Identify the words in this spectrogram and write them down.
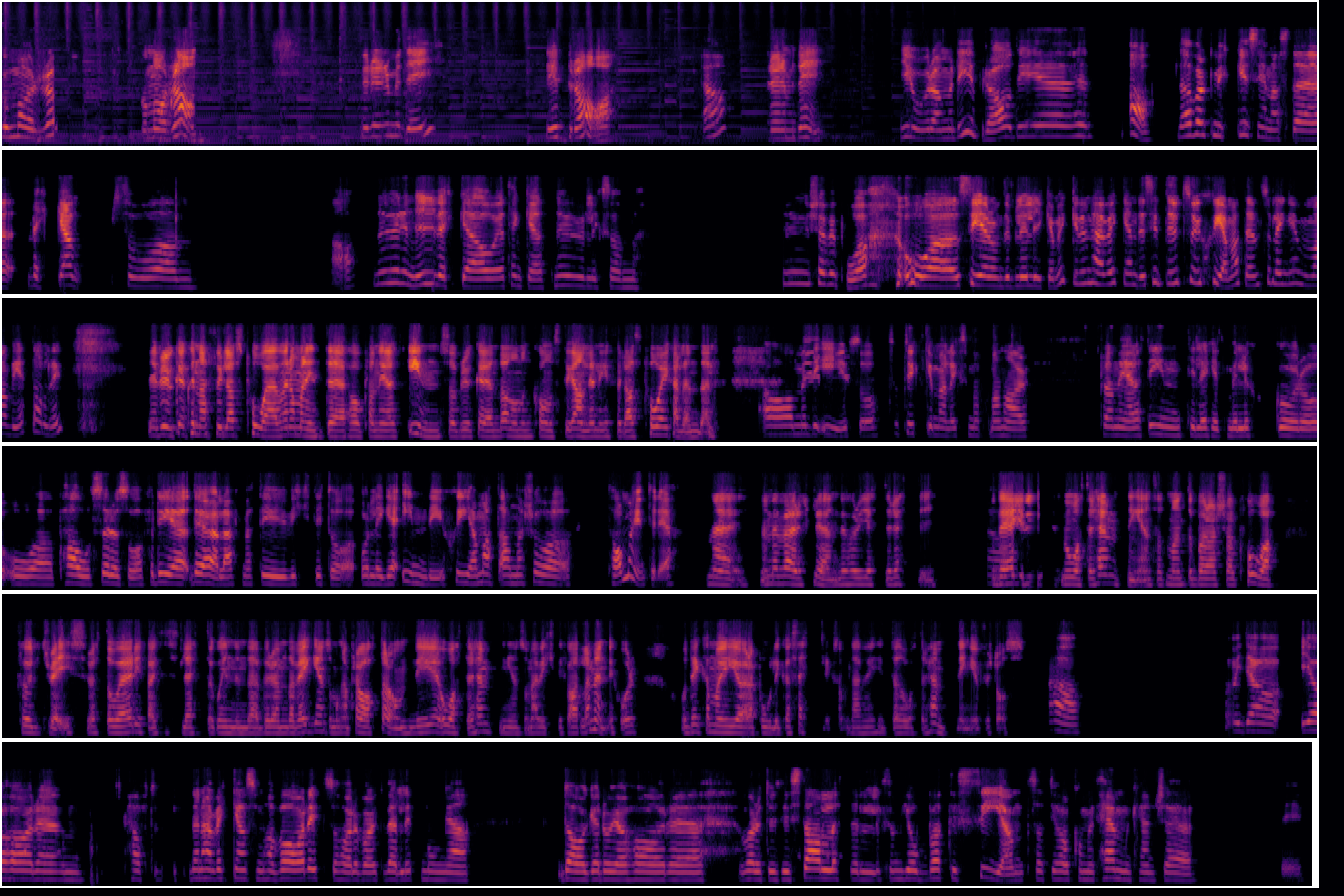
God morgon! God morgon! Hur är det med dig? Det är bra. Ja, Hur är det med dig? jo då, men det är bra. Det, är, ja, det har varit mycket senaste veckan. Så ja, nu är det ny vecka och jag tänker att nu liksom nu kör vi på och ser om det blir lika mycket den här veckan. Det ser inte ut så i schemat än så länge, men man vet aldrig. Det brukar kunna fyllas på även om man inte har planerat in så brukar det ändå av någon konstig anledning fyllas på i kalendern. Ja, men det är ju så. Så tycker man liksom att man har planerat in tillräckligt med luckor och, och pauser och så. För det, det har jag lärt mig att det är ju viktigt att, att lägga in det i schemat. Annars så tar man ju inte det. Nej, nej men verkligen. Det har du jätterätt i. Och det är ju viktigt med återhämtningen så att man inte bara kör på fullt race. För att då är det faktiskt lätt att gå in i den där berömda väggen som många pratar om. Det är återhämtningen som är viktig för alla människor. Och det kan man ju göra på olika sätt. Liksom. Det här med att hitta återhämtning ju förstås. Ja. Och jag, jag har em, haft, den här veckan som har varit så har det varit väldigt många dagar då jag har eh, varit ute i stallet eller liksom jobbat till sent så att jag har kommit hem kanske eh,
